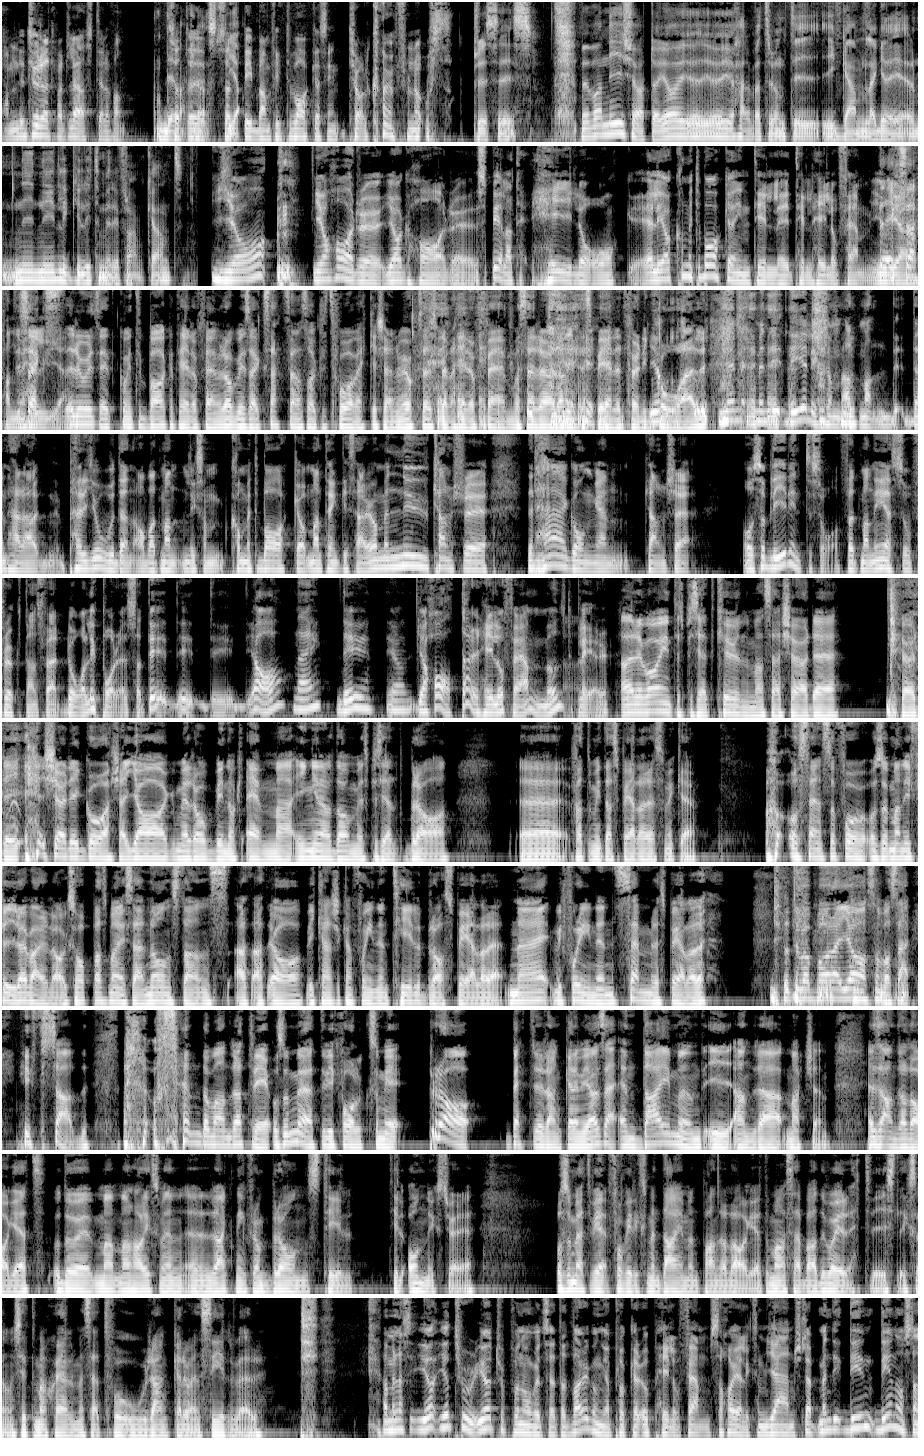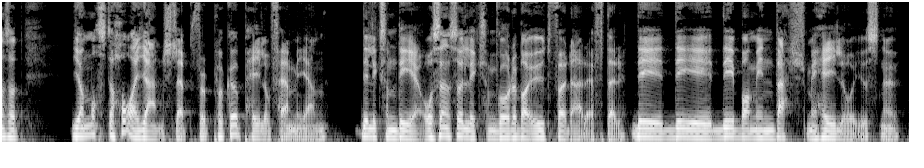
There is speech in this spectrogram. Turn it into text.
Ja, men det är tur att det vart löst i alla fall. Det så att, löst. så att Ja. Bibban fick tillbaka sin trollkarl från Oz. Precis. Men vad har ni kört då? Jag, jag, jag har ju harvat runt i, i gamla grejer. Ni, ni ligger lite mer i framkant. Ja, jag har, jag har eh, spelat Halo och, eller jag har kommit tillbaka in till, till Halo 5. Gjorde jag i alla Exakt, fall med exakt. roligt att komma tillbaka till Halo 5. Robin sa exakt samma sak för två veckor sedan. Vi också spelat Halo 5 och sen rörde han inte spelet förrän igår. Nej, men, men det, det är liksom att man, den här perioden av att man liksom kommer tillbaka och man tänker så här, ja men nu kanske, den här gången kanske. Och så blir det inte så, för att man är så fruktansvärt dålig på det. Så det, det, det ja, nej. Det, jag, jag hatar Halo 5 multiplayer. Ja, det var ju inte speciellt kul när man så körde, körde, körde igår, så här, jag med Robin och Emma. Ingen av dem är speciellt bra. eh, för att de inte har spelat det så mycket. Och, och sen så får, och så man är fyra i varje lag, så hoppas man ju så här någonstans att, att ja, vi kanske kan få in en till bra spelare. Nej, vi får in en sämre spelare. Så det var bara jag som var så här hyfsad. Och sen de andra tre. Och så möter vi folk som är bra, bättre rankade än vi. Jag har så här en diamond i andra matchen. Alltså andra laget. Och då är man, man har liksom en, en rankning från brons till, till onyx tror jag det är. Och så möter vi, får vi liksom en diamond på andra laget. Och man säger bara, det var ju rättvist liksom. Sitter man själv med så här två orankade och en silver. Ja, men alltså, jag, jag, tror, jag tror på något sätt att varje gång jag plockar upp Halo 5 så har jag liksom hjärnsläpp. Men det, det, det är någonstans att jag måste ha hjärnsläpp för att plocka upp Halo 5 igen. Det är liksom det. Och sen så liksom går det bara ut för därefter. Det, det, det är bara min vers med Halo just nu.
